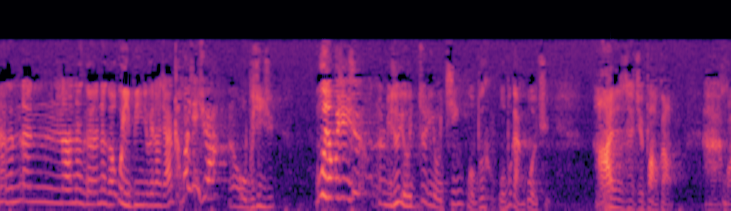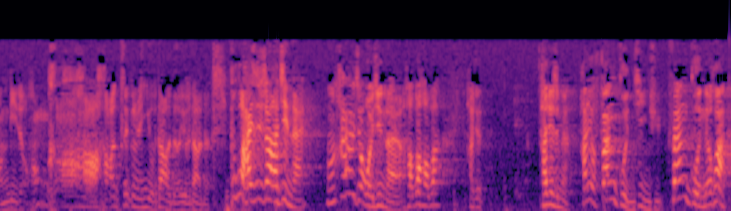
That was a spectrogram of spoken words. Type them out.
那个那那那个那个卫兵就跟他讲：“赶快进去啊！”我不进去，为什么不进去？你说有这里有金，我不我不敢过去。啊，他去报告啊，皇帝就好好好，这个人有道德有道德，不过还是叫他进来。嗯，还要叫我进来？好吧好吧，他就。他就怎么样？他就翻滚进去。翻滚的话，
